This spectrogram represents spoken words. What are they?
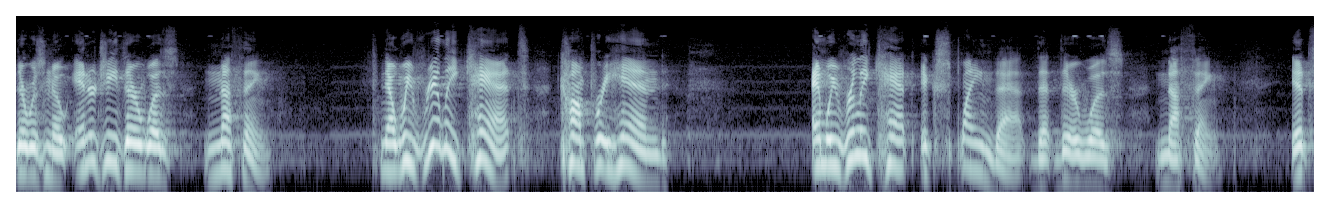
There was no energy. There was nothing. Now, we really can't comprehend and we really can't explain that, that there was nothing. It's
